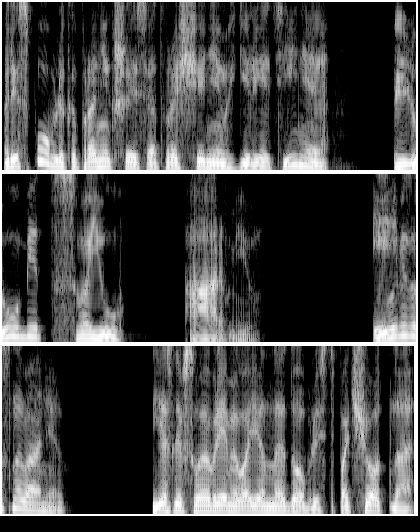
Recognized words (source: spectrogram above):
Республика, проникшаяся отвращением к гильотине, любит свою армию. И не без основания. Если в свое время военная доблесть почетна,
